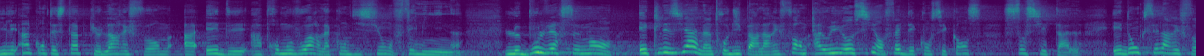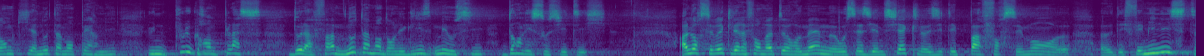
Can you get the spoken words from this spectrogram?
Il est incontestable que la réforme a aidé à promouvoir la condition féminine. Le bouleversement ecclésial introduit par la réforme a eu aussi en fait des conséquences sociétales. Et donc c'est la réforme qui a notamment permis une plus grande place de la femme, notamment dans l'Église, mais aussi dans les sociétés. Alors c'est vrai que les réformateurs eux-mêmes, au XVIe siècle, n'étaient pas forcément euh, euh, des féministes,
